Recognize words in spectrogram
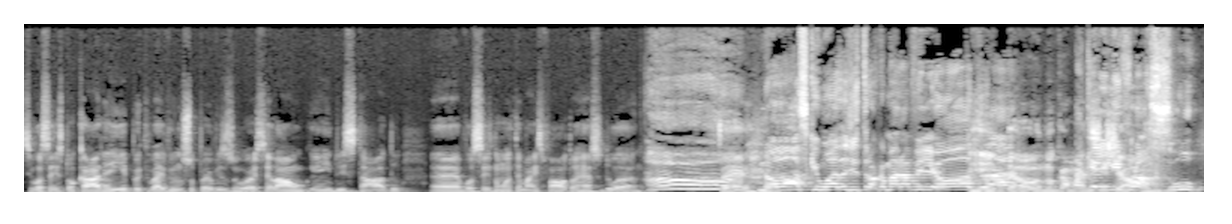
se vocês tocarem aí, porque vai vir um supervisor, sei lá, alguém do estado, é, vocês não vão ter mais falta o resto do ano. Sério. Nossa, que moeda de troca maravilhosa! Então, nunca mais Aquele livro aula. azul,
